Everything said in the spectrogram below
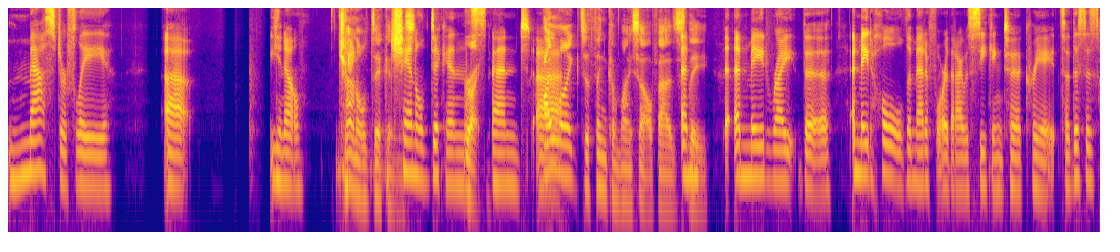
masterfully, uh, you know, Channel Dickens. channel Dickens Right. and uh, I like to think of myself as and the and made right the and made whole the metaphor that I was seeking to create. So this is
